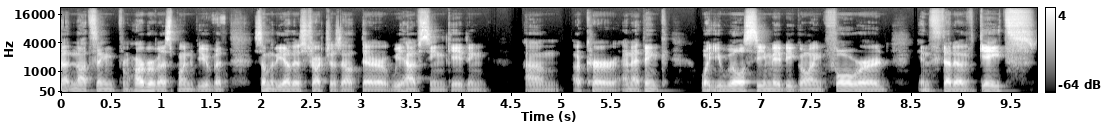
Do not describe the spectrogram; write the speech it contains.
uh, not saying from HarbourVest point of view, but some of the other structures out there, we have seen gating um, occur. And I think what you will see maybe going forward, instead of gates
